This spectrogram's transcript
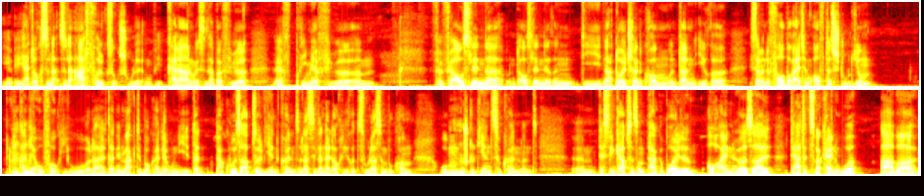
ja doch so eine, so eine Art Volkshochschule irgendwie. Keine Ahnung, es ist aber für äh, primär für ähm, für, für Ausländer und Ausländerinnen, die nach Deutschland kommen und dann ihre, ich sag mal, eine Vorbereitung auf das Studium mhm. an der OVGU oder halt dann in Magdeburg an der Uni dann ein paar Kurse absolvieren können, sodass sie dann halt auch ihre Zulassung bekommen, um mhm. studieren zu können. Und ähm, deswegen gab es da so ein paar Gebäude, auch einen Hörsaal, der hatte zwar keine Uhr, aber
